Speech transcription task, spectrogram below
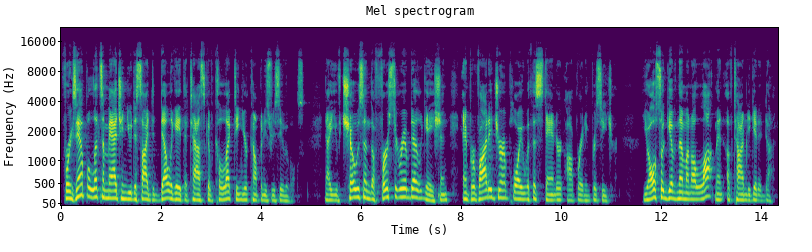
For example, let's imagine you decide to delegate the task of collecting your company's receivables. Now, you've chosen the first degree of delegation and provided your employee with a standard operating procedure. You also give them an allotment of time to get it done.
